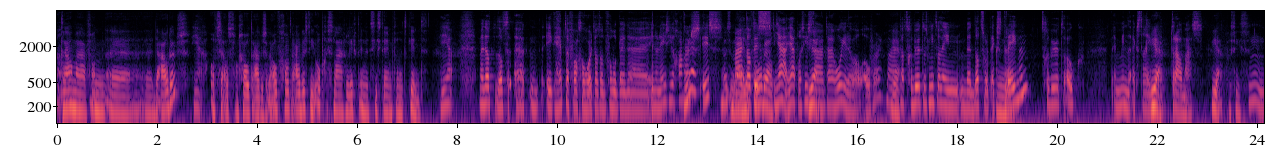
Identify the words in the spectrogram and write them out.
Oh. Trauma van eh, eh, de ouders, ja. of zelfs van grootouders en overgrootouders, die opgeslagen ligt in het systeem van het kind. Ja, maar dat, dat, uh, ik heb daarvan gehoord dat dat bijvoorbeeld bij de Indonesiëgangers ja, is. Dat is een maar dat voorbeeld. is, ja, ja, precies, Daar, daar hoor je er wel over. Maar dat gebeurt dus niet alleen met dat soort extremen, het gebeurt ook bij minder extreme trauma's. Ja, precies. Hmm.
